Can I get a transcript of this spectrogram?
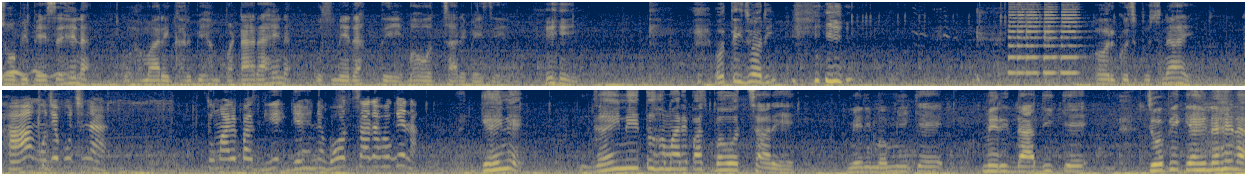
जो भी पैसे है ना वो हमारे घर भी हम पटारा है ना उसमें रखते हैं बहुत सारे पैसे हैं वो तिजोरी और कुछ पूछना है हाँ मुझे पूछना है तुम्हारे पास ये गहने बहुत सारे होंगे ना गहने गहने तो हमारे पास बहुत सारे हैं मेरी मम्मी के मेरी दादी के जो भी गहने हैं ना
